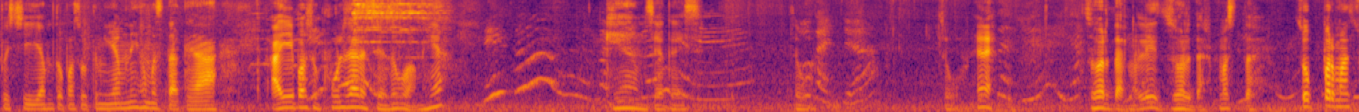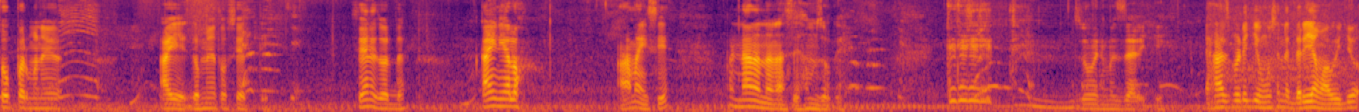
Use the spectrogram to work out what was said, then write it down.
પછી એમ તો પાછું તમે એમ નહીં સમજતા કે આ આ એ પાછું ફૂલ ઝાડ છે, જુઓ આમ, હે? કેમ છે ગઈશ જુઓ જુઓ હે ને? જોરદાર ને લે જોરદાર મસ્ત. સુપરમાં સુપર મને આ એ ગમે તો છે જ છે ને જોરદાર? કાંઈ નહીં હાલો. આમાંય છે પણ નાના નાના છે સમજો કે. જોવાની મજા આવી ગઈ. હાજ પડી ગઈ હું છે ને દરિયામાં આવી ગયો.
